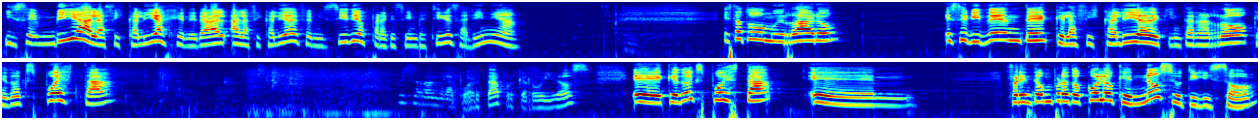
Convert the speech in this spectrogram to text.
y se envía a la Fiscalía General, a la Fiscalía de Femicidios para que se investigue esa línea. Está todo muy raro. Es evidente que la Fiscalía de Quintana Roo quedó expuesta. Estoy cerrando la puerta porque ruidos. Eh, quedó expuesta em, frente a un protocolo que no se utilizó,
